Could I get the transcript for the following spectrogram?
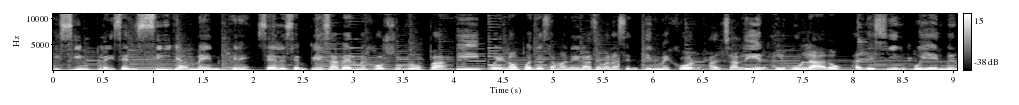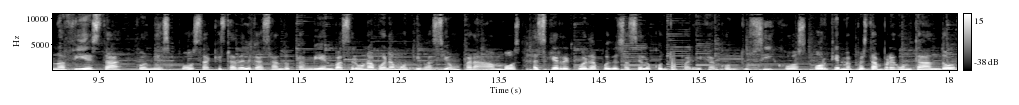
y simple y sencillamente se les empieza a ver mejor su ropa y bueno, pues de esta manera se van a sentir mejor al salir a algún lado, al decir voy a irme a una fiesta con mi esposa que está adelgazando también, va a ser una buena motivación para ambos. Así que recuerda, puedes hacerlo con tu pareja, con tus hijos, porque me están preguntando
